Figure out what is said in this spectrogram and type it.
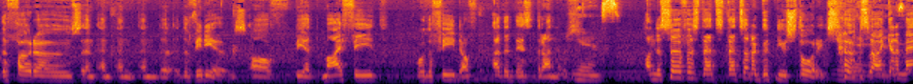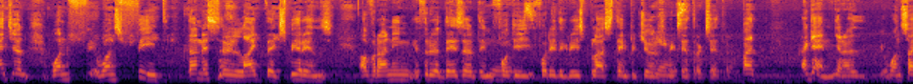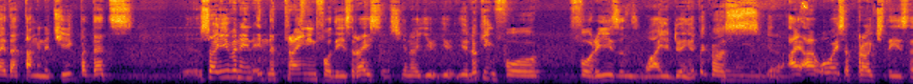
the photos and and, and, and the, the videos of be it my feet or the feet of other desert runners Yes. on the surface that's that's not a good news story so so I can imagine one one's feet don't necessarily like the experience of running through a desert in Yes. 40 40 degrees plus temperatures Yes. etc etc but again you know one say that tongue in the cheek but that's so even in, in the training for these races you know you, you you're looking for for reasons why you're doing it because you know I, I always approach these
